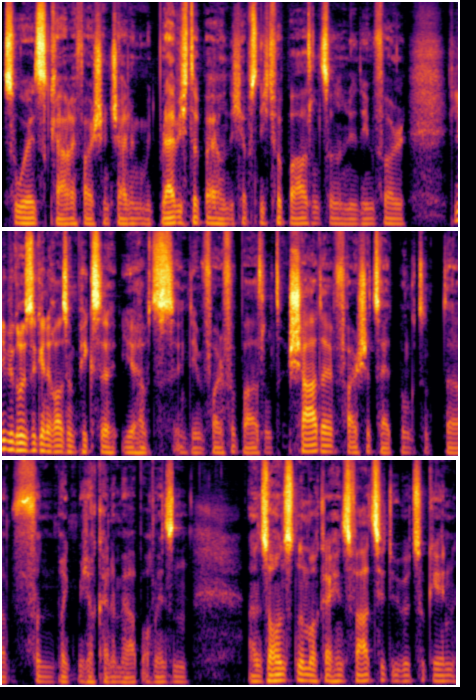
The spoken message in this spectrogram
So jetzt klare falsche Entscheidung. Damit bleibe ich dabei und ich habe es nicht verbaselt, sondern in dem Fall liebe Grüße gehen raus an Pixar ihr habt es in dem Fall verbaselt. Schade, falscher Zeitpunkt und davon bringt mich auch keiner mehr ab, auch wenn es ansonsten, um auch gleich ins Fazit überzugehen,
